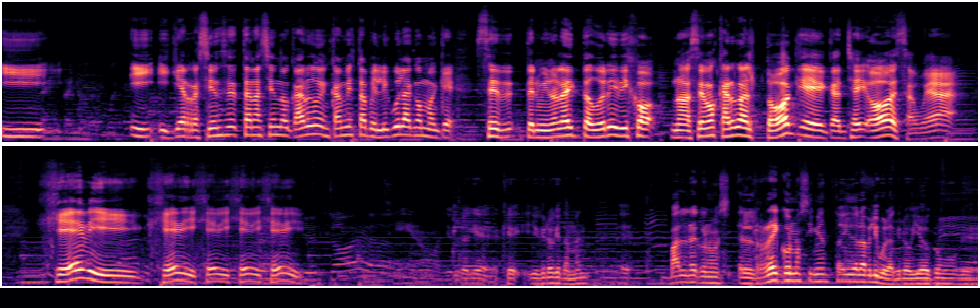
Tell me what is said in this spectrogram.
y, y, y, que recién se están haciendo cargo. En cambio, esta película, como que se terminó la dictadura y dijo, nos hacemos cargo al toque, ¿cachai? Oh, esa weá Heavy, heavy, heavy, heavy, heavy. Sí, no, yo creo que, yo creo que también eh, vale el, reconocimiento ahí de la película, creo yo, como que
